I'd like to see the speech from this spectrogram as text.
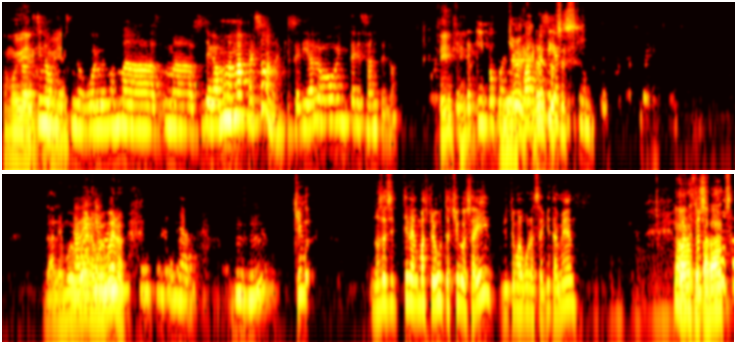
Muy bien. A ver si nos, volvemos más, más, llegamos a más personas, que sería lo interesante, ¿no? Sí, sí. Este equipo, pues, cuatro Dale, muy bueno, muy bueno. Chicos, no sé si tienen más preguntas, chicos, ahí. Yo tengo algunas aquí también. No, bueno, entonces, vamos a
